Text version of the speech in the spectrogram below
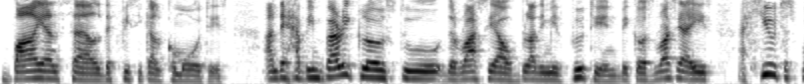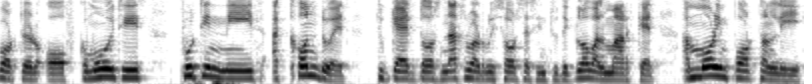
buy and sell the physical commodities. And they have been very close to the Russia of Vladimir Putin because Russia is a huge exporter of commodities. Putin needs a conduit to get those natural resources into the global market. And more importantly,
